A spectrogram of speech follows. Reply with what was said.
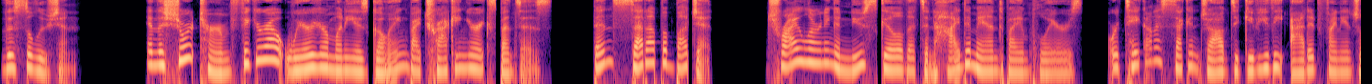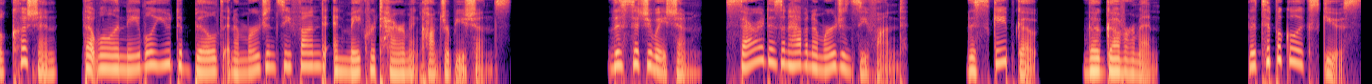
The solution. In the short term, figure out where your money is going by tracking your expenses. Then set up a budget. Try learning a new skill that's in high demand by employers or take on a second job to give you the added financial cushion that will enable you to build an emergency fund and make retirement contributions. This situation Sarah doesn't have an emergency fund. The scapegoat, the government. The typical excuse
